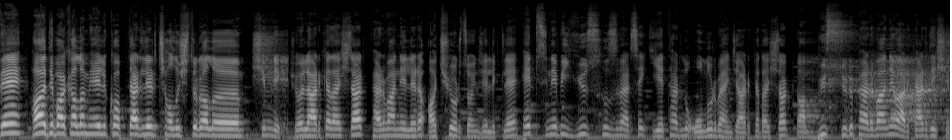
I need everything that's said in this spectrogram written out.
Ve hadi bakalım helikopterleri çalıştıralım. Şimdi şöyle arkadaşlar pervaneleri açıyoruz öncelikle. Hepsine bir 100 hız versek yeterli olur bence arkadaşlar. Lan bir sürü pervane var kardeşim.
